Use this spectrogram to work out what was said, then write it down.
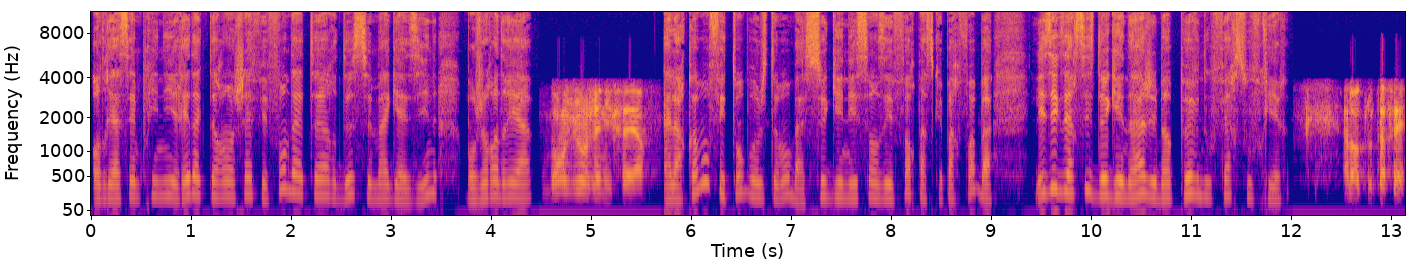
Andrea Semprini, rédacteur en chef et fondateur de ce magazine. Bonjour Andrea. Bonjour Jennifer. Alors comment fait-on pour justement bah, se gainer sans effort? Parce que parfois, bah, les exercices de gainage eh ben, peuvent nous faire souffrir. Alors tout à fait.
